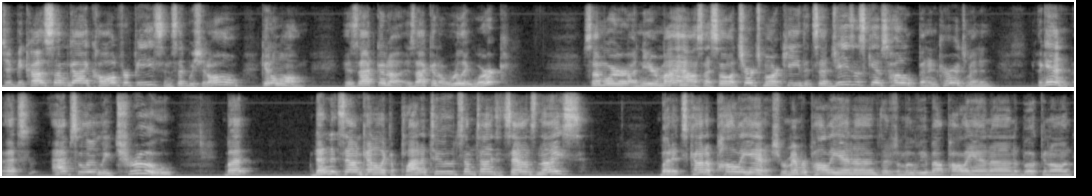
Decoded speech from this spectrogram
Because some guy called for peace and said we should all get along, is that gonna is that gonna really work? Somewhere uh, near my house, I saw a church marquee that said Jesus gives hope and encouragement. And again, that's absolutely true, but doesn't it sound kind of like a platitude sometimes? It sounds nice, but it's kind of Pollyannish. Remember Pollyanna? There's a movie about Pollyanna and a book and on.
